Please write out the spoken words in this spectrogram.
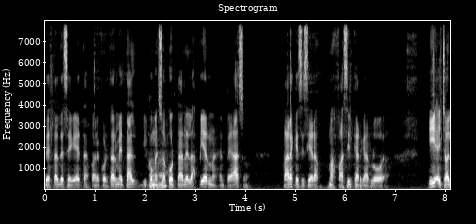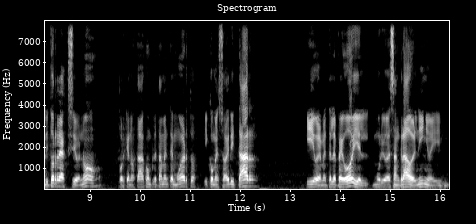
de estas de cegueta para cortar metal y comenzó Ajá. a cortarle las piernas en pedazos para que se hiciera más fácil cargarlo. Y el chavalito reaccionó porque no estaba completamente muerto y comenzó a gritar y obviamente le pegó y él murió desangrado el niño y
